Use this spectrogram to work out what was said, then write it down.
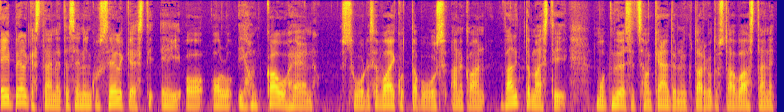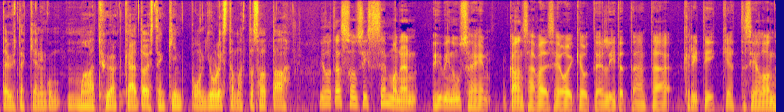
ei pelkästään, että se niinku selkeästi ei ole ollut ihan kauhean suuri se vaikuttavuus ainakaan välittömästi, mutta myös, että se on kääntynyt niin tarkoitustaan vastaan, että yhtäkkiä niin maat hyökkää toisten kimppuun julistamatta sotaa. Joo, tässä on siis semmoinen hyvin usein kansainväliseen oikeuteen liitetään tämä kritiikki, että siellä on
